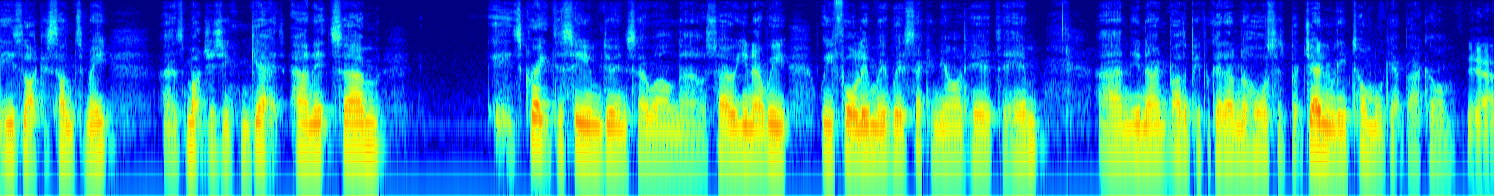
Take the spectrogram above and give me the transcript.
he's like a son to me, as much as you can get, and it's um, it's great to see him doing so well now. So you know, we we fall in. We're, second yard here to him, and you know, other people get on the horses, but generally Tom will get back on. Yeah.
